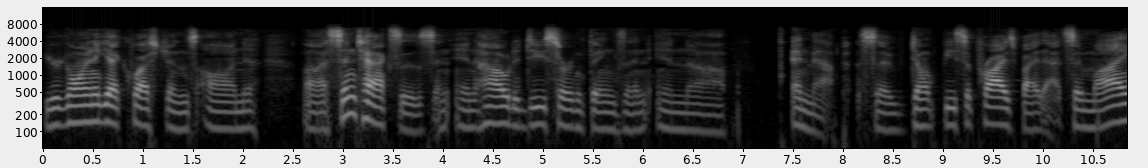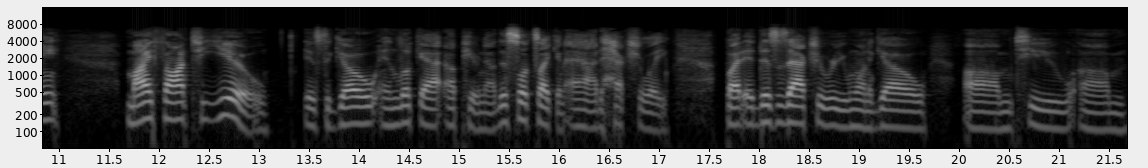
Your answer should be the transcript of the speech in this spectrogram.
you're going to get questions on uh, syntaxes and, and how to do certain things in, in uh, Nmap. So don't be surprised by that. So my my thought to you is to go and look at up here. Now this looks like an ad actually, but it, this is actually where you want to go um, to um,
